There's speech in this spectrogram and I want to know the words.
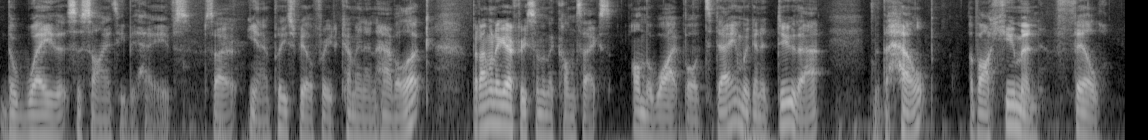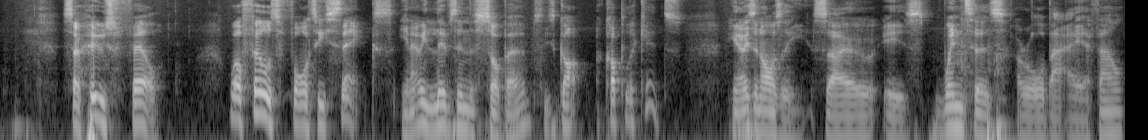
the way that society behaves. So you know, please feel free to come in and have a look. But I'm going to go through some of the context on the whiteboard today, and we're going to do that with the help of our human Phil. So who's Phil? Well, Phil's 46. You know, he lives in the suburbs. He's got a couple of kids. You know, he's an Aussie, so his winters are all about AFL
